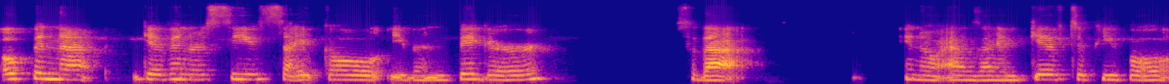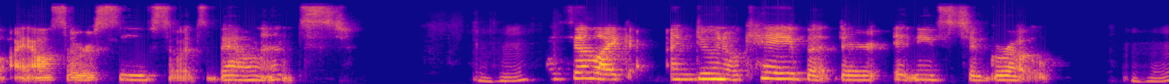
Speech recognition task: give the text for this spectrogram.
open that give and receive cycle even bigger so that, you know, as I give to people, I also receive so it's balanced? mm-hmm. I feel like I'm doing okay, but there it needs to grow. Mm-hmm.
